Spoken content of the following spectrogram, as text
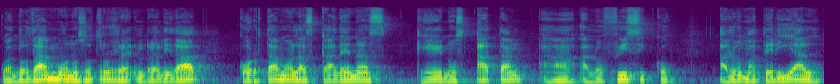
Cuando damos nosotros en realidad cortamos las cadenas que nos atan a, lo físico, a lo material,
